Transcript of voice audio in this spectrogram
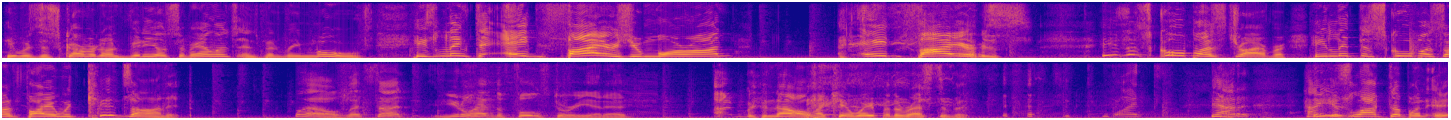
He was discovered on video surveillance and has been removed. He's linked to eight fires, you moron! Eight fires! He's a school bus driver. He lit the school bus on fire with kids on it. Well, let's not. You don't have the full story yet, Ed. No, I can't wait for the rest of it. What? Yeah. How, did, how he do you, gets locked up on eh,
